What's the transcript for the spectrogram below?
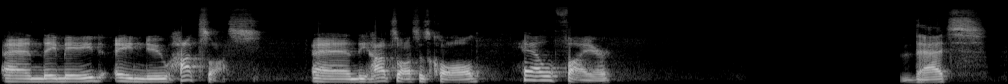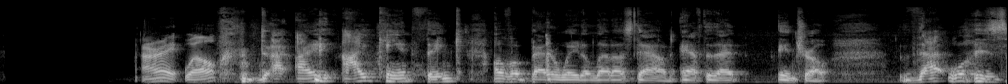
And they made a new hot sauce. And the hot sauce is called Hellfire. That's all right. Well, I, I I can't think of a better way to let us down after that intro. That was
